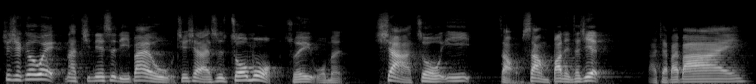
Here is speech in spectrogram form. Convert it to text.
谢谢各位。那今天是礼拜五，接下来是周末，所以我们下周一早上八点再见，大家拜拜。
